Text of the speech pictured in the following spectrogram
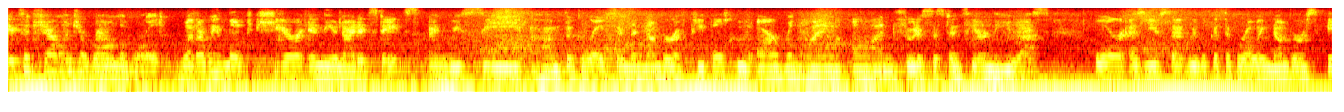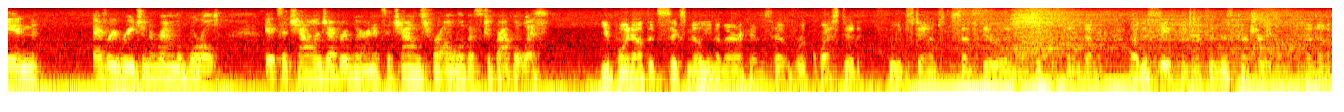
It's a challenge around the world. Whether we look here in the United States and we see um, the growth in the number of people who are relying on food assistance here in the U.S., or as you said, we look at the growing numbers in every region around the world. It's a challenge everywhere, and it's a challenge for all of us to grapple with. You point out that 6 million Americans have requested food stamps since the early months of the pandemic. Are the safety nets in this country enough?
